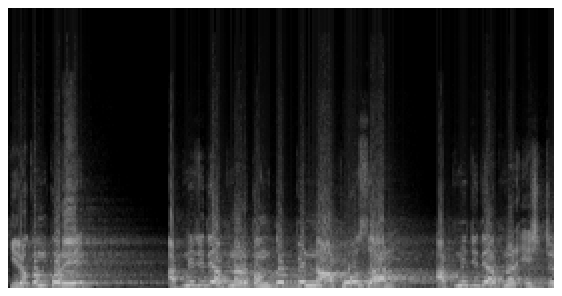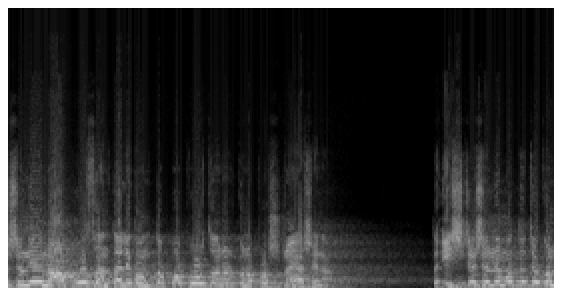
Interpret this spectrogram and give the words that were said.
কীরকম করে? আপনি যদি আপনার গন্তব্যে না পৌঁছান, আপনি যদি আপনার স্টেশনেও না পৌঁছান, তাহলে গন্তব্য পৌঁছানোর কোনো প্রশ্নই আসে না। তো স্টেশনের মধ্যে যখন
